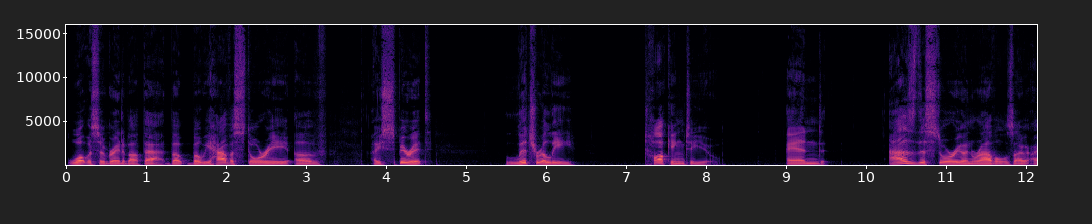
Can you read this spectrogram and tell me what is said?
what was so great about that? But but we have a story of a spirit literally talking to you. And as this story unravels, I, I,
